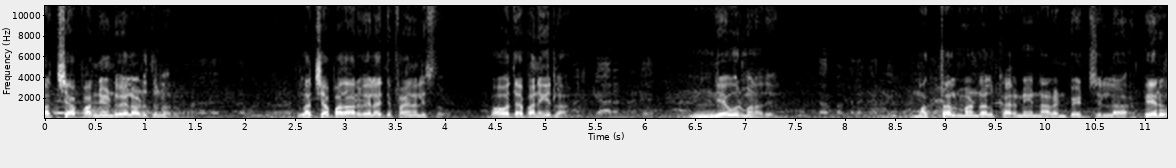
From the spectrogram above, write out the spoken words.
లక్ష పన్నెండు వేలు అడుగుతున్నారు. లక్ష పదహారు వేలు అయితే ఫైనల్ ఇస్తావు. బాగోతాయి పని ఇట్లా ఏ ఊరు మనది? మక్తల్ మండల్ కర్ణి నారాయణపేట జిల్లా. పేరు?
